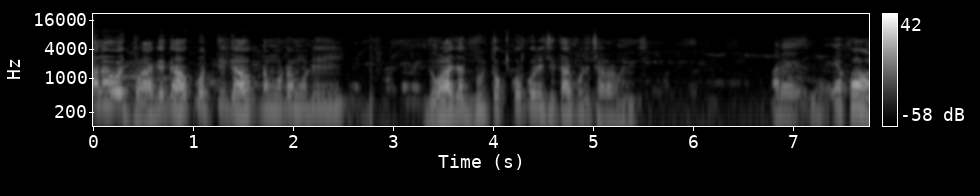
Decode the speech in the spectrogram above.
মানে ওই তো আগে গ্রাহক করতে গ্রাহকটা মোটামুটি দু হাজার দুই তক্ক করেছি তারপরে ছাড়া হয়েছে। আরে এখন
